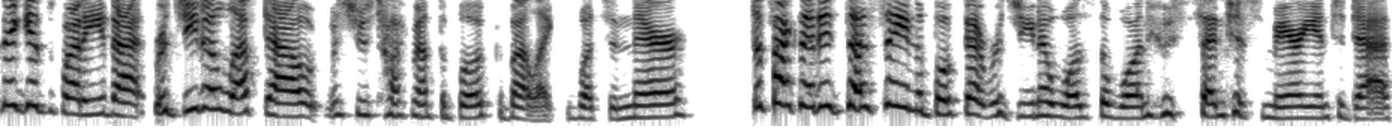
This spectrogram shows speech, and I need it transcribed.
think it's funny that Regina left out when she was talking about the book about like what's in there. The fact that it does say in the book that Regina was the one who sentenced Marian to death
